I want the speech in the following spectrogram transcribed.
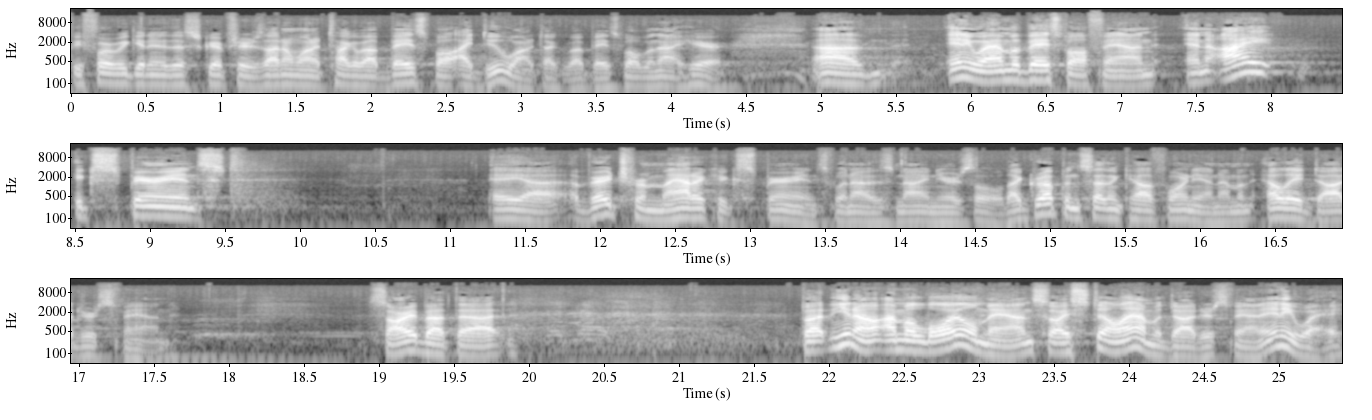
Before we get into the scriptures, I don't want to talk about baseball. I do want to talk about baseball, but not here. Uh, anyway, I'm a baseball fan, and I experienced a, uh, a, very traumatic experience when I was nine years old. I grew up in Southern California, and I'm an LA Dodgers fan. Sorry about that. But, you know, I'm a loyal man, so I still am a Dodgers fan. Anyway,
